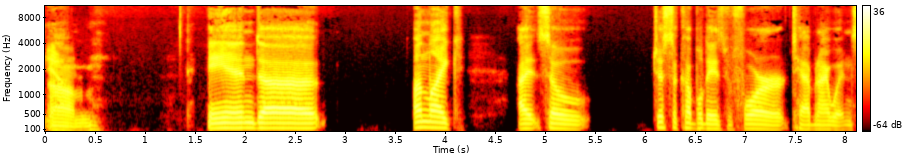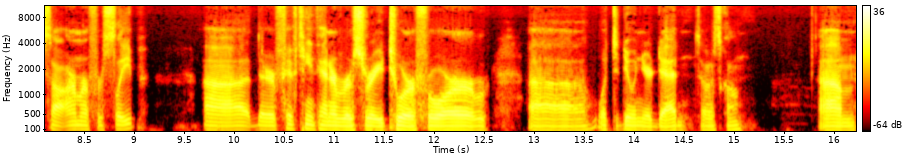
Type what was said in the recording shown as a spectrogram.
Yeah. Um, and uh, unlike I, so just a couple days before Tab and I went and saw Armor for Sleep, uh, their 15th anniversary tour for uh, What to Do When You're Dead. Is that what it's called? Um,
